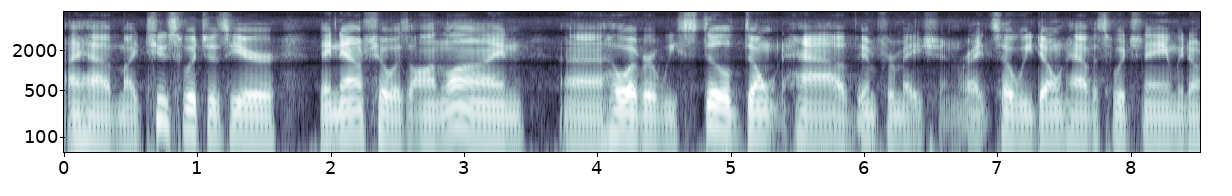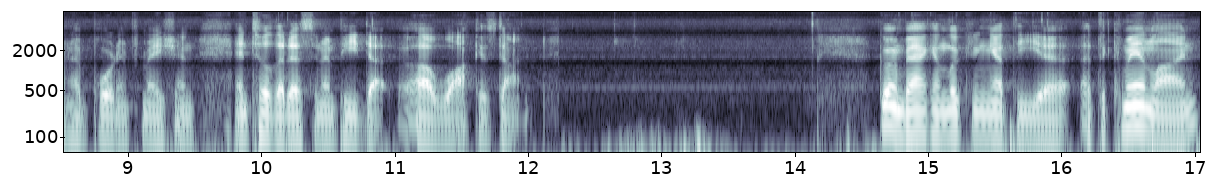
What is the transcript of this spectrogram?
I have my two switches here. They now show as online. Uh, however, we still don't have information, right? So we don't have a switch name, we don't have port information until that SNMP uh, walk is done. Going back and looking at the uh, at the command line,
